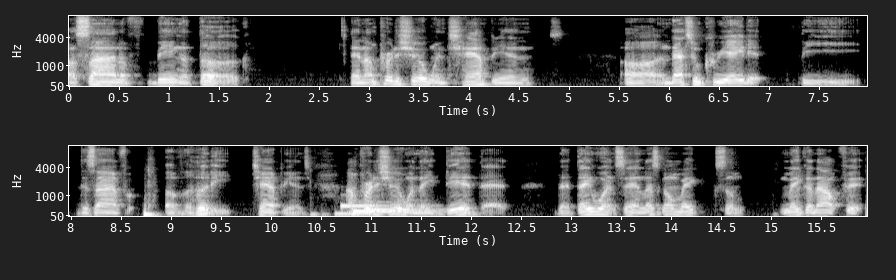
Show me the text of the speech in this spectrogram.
a sign of being a thug. And I'm pretty sure when Champions, uh, and that's who created the design for, of the hoodie, Champions. I'm pretty sure when they did that, that they weren't saying, let's go make some, make an outfit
